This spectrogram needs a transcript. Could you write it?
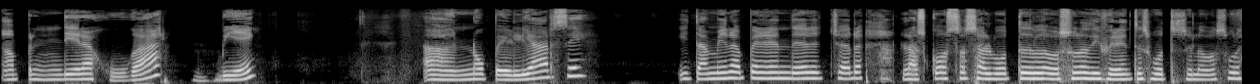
aprender a jugar bien a no pelearse y también aprender a echar las cosas al bote de la basura, diferentes botes de la basura.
